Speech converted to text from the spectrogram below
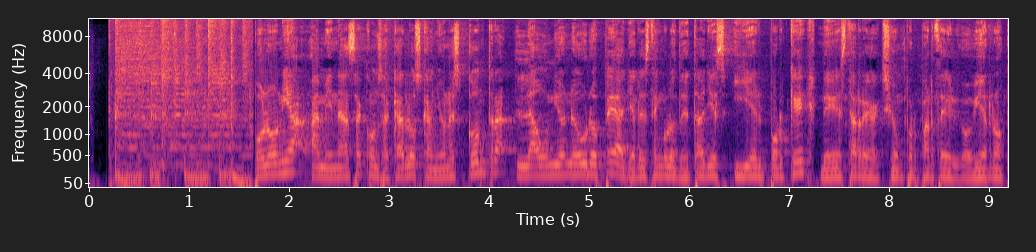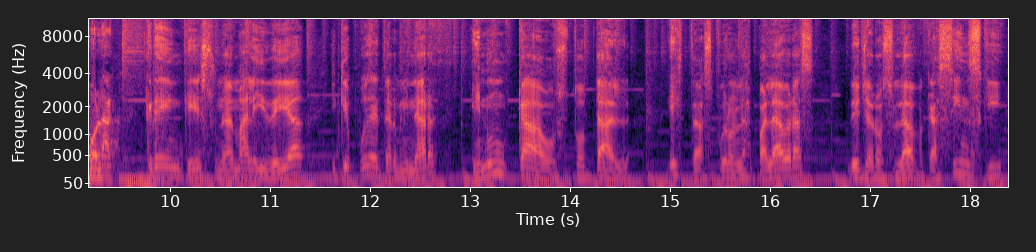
Polonia amenaza con sacar los cañones contra la Unión Europea. Ya les tengo los detalles y el porqué de esta reacción por parte del gobierno polaco. Creen que es una mala idea y que puede terminar en un caos total. Estas fueron las palabras de Jaroslav Kaczynski.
